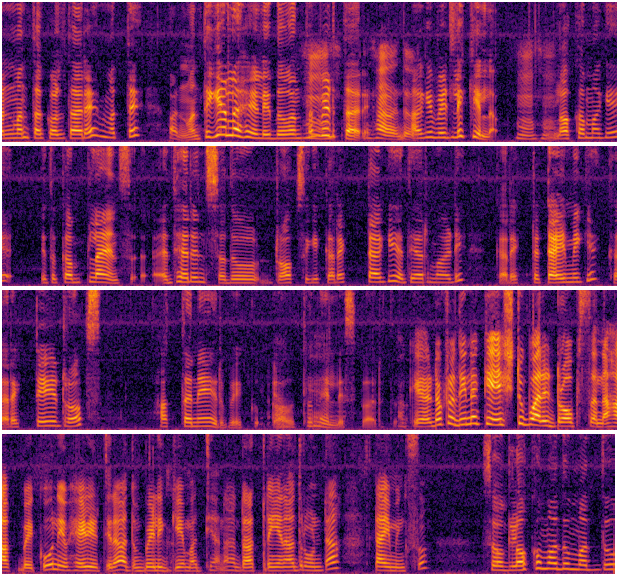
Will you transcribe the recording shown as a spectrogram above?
ಒನ್ ಮಂತ್ ತಗೊಳ್ತಾರೆ ಮತ್ತೆ ಒನ್ ಮಂತಿಗೆಲ್ಲ ಹೇಳಿದ್ದು ಅಂತ ಬಿಡ್ತಾರೆ. ಹಾಗೆ ಬಿಡ್ಲಿಕ್ಕಿಲ್ಲ. ಲಾಕಮ್ಮಗೆ ಇದು ಕಂಪ್ಲಯನ್ಸ್ ಅಧೆರೆನ್ಸ್ ಅದು ಡ್ರಾಪ್ಸ್ಗೆ ಕರೆಕ್ಟಾಗಿ ಅಧೇರ್ ಮಾಡಿ ಕರೆಕ್ಟ್ ಟೈಮಿಗೆ ಕರೆಕ್ಟೇ ಡ್ರಾಪ್ಸ್ ಹಾಕ್ತಾನೇ ಇರಬೇಕು. ಯಾವತ್ತೂ ನಿಲ್ಲಿಸಬಾರ್ದು. ಓಕೆ ಡಾಕ್ಟರ್ ದಿನಕ್ಕೆ ಎಷ್ಟು ಬಾರಿ ಡ್ರಾಪ್ಸ್ ಅನ್ನ ಹಾಕಬೇಕು? ನೀವು ಹೇಳಿರ್ತೀರಾ? ಅದು ಬೆಳಿಗ್ಗೆ ಮಧ್ಯಾಹ್ನ ರಾತ್ರಿ ಏನಾದರೂ ಉಂಟಾ ಟೈಮಿಂಗ್ಸ್ ಸೊ ಗ್ಲಾಕೋಮಾದು ಮದ್ದು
